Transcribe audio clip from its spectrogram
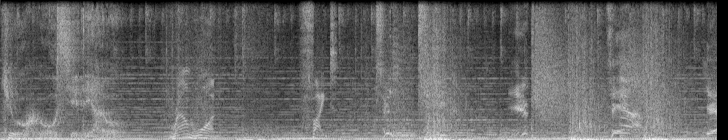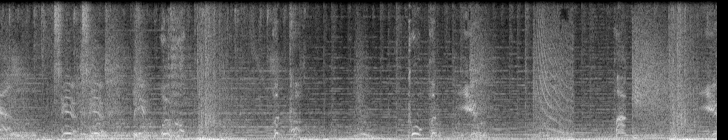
恐怖を教えてやろう。Round one. Fight. Huh! You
